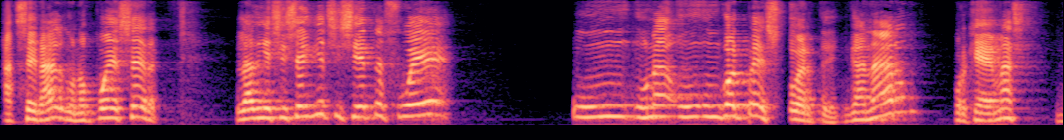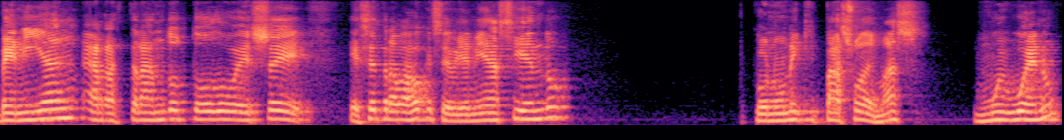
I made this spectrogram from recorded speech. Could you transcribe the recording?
hacer algo. No puede ser la 16-17 fue un, un, golpe de suerte. Ganaron porque además venían arrastrando todo ese, ese trabajo que se venía haciendo con un equipazo además muy bueno.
